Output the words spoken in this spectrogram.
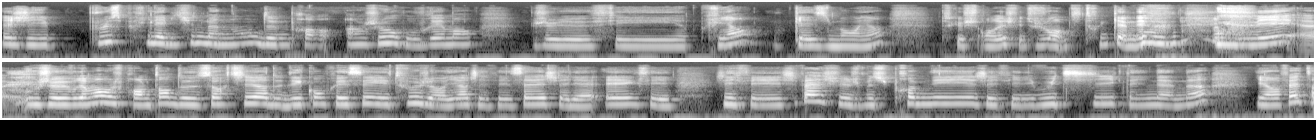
j'ai plus pris l'habitude maintenant de me prendre un jour où vraiment je fais rien, ou quasiment rien, parce que en vrai je fais toujours un petit truc quand même, mais euh, où je vraiment où je prends le temps de sortir, de décompresser et tout. Genre hier j'ai fait ça, je suis allée à Aix et j'ai fait, je sais pas, je, me suis promenée, j'ai fait les boutiques, nanana. Et en fait,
